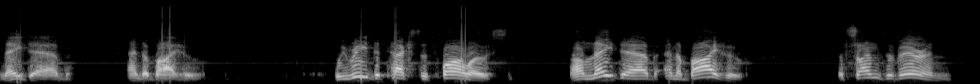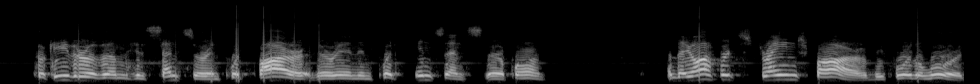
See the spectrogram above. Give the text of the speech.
Nadab and Abihu. We read the text as follows Now Nadab and Abihu, the sons of Aaron, took either of them his censer and put fire therein and put incense thereupon. And they offered strange fire before the Lord,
